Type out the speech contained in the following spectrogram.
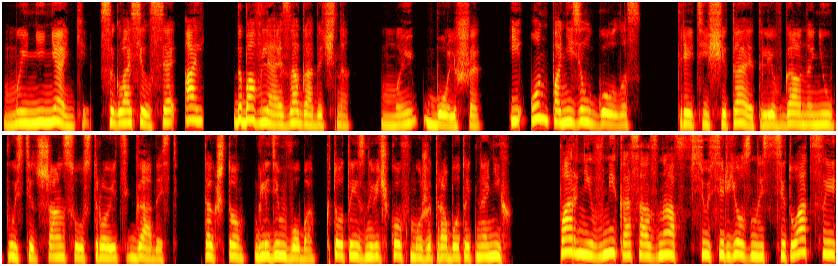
«Мы не няньки», — согласился Аль, добавляя загадочно. «Мы больше». И он понизил голос. Третий считает, Левгана не упустит шанса устроить гадость. Так что глядим в оба. Кто-то из новичков может работать на них. Парни, вмиг осознав всю серьезность ситуации,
